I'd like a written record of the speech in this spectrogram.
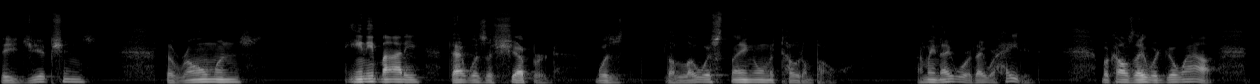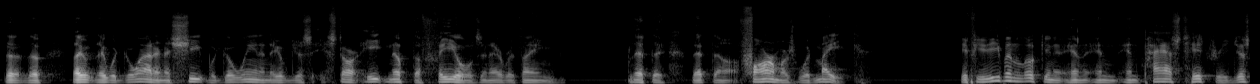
The Egyptians, the Romans, anybody that was a shepherd was the lowest thing on the totem pole. I mean, they were they were hated because they would go out. The the they they would go out and a sheep would go in and they would just start eating up the fields and everything that the that the farmers would make. If you even look in, in, in, in, past history, just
